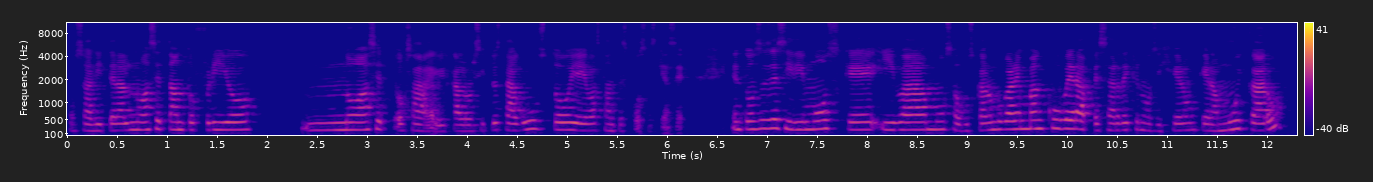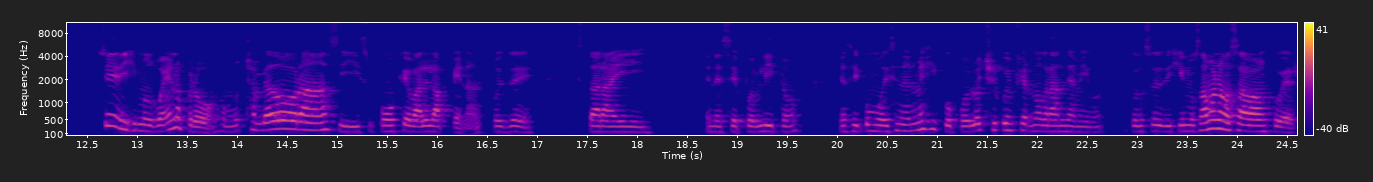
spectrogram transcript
O sea, literal no hace tanto frío, no hace, o sea, el calorcito está a gusto y hay bastantes cosas que hacer. Entonces decidimos que íbamos a buscar un lugar en Vancouver a pesar de que nos dijeron que era muy caro. Sí, dijimos, bueno, pero somos chambeadoras y supongo que vale la pena después de estar ahí en ese pueblito. Y así como dicen en México, pueblo chico, infierno grande, amigos. Entonces dijimos, vámonos a Vancouver.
